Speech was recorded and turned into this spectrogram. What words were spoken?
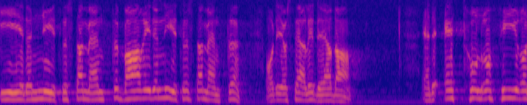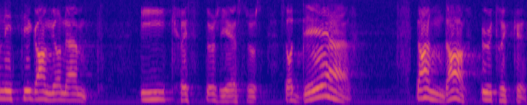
i Det nye testamentet, bare i Det nye testamentet, og det er jo særlig der, da, er det 194 ganger nevnt i Kristus Jesus. Så det er standarduttrykket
